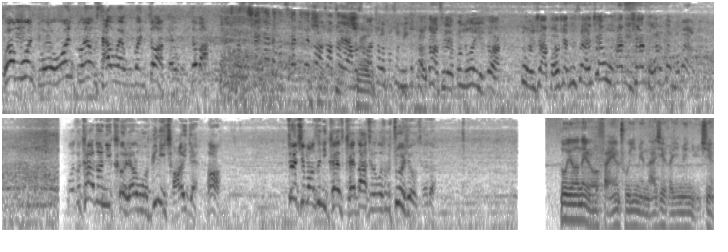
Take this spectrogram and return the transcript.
我要摸你多用，我你多用三万五万，你照样给我，对吧？前天那个车你给撞成这样的是吧？就是说你个好大车也不容易是吧？做一下保险，你三千五还你先得了，怎么办？我是看到你可怜了，我比你强一点啊！最起码是你开开大车，我是个坐小车的。录音的内容反映出一名男性和一名女性。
